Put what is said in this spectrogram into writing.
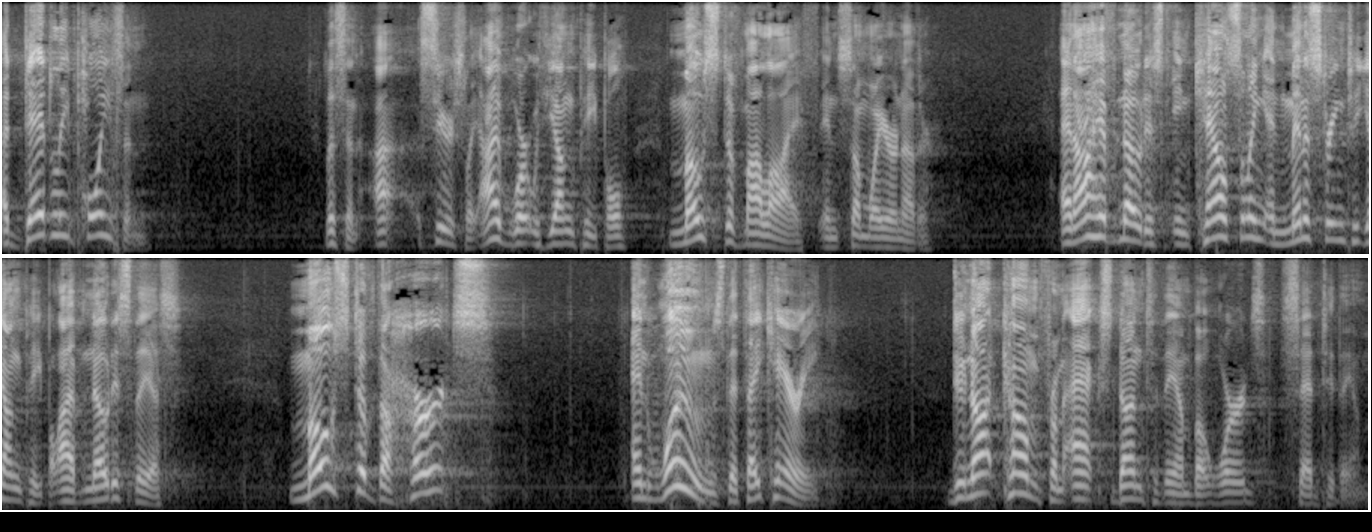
a deadly poison. Listen, I, seriously, I've worked with young people most of my life in some way or another. And I have noticed in counseling and ministering to young people, I've noticed this. Most of the hurts and wounds that they carry do not come from acts done to them, but words said to them.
